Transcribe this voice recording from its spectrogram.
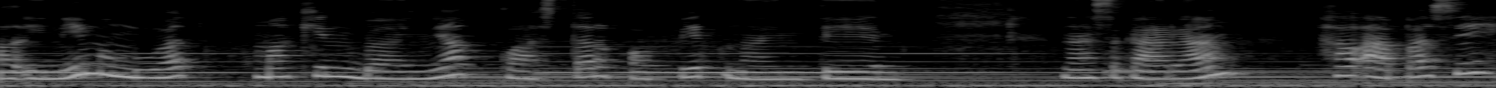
hal ini membuat makin banyak klaster COVID-19. Nah, sekarang hal apa sih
